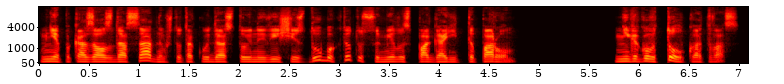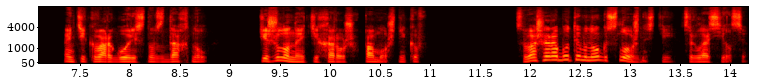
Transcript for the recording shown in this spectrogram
Мне показалось досадным, что такую достойную вещь из дуба кто-то сумел испоганить топором. «Никакого толку от вас», — антиквар горестно вздохнул. «Тяжело найти хороших помощников». «С вашей работой много сложностей», — согласился.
